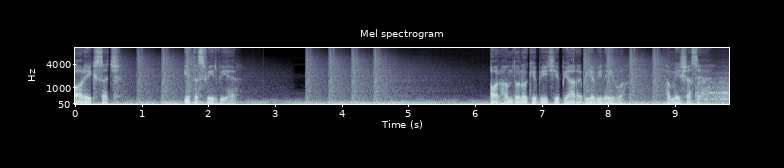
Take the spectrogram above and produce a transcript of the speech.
और एक सच, ये तस्वीर भी है। और हम दोनों के बीच ये प्यार अभी अभी नहीं हुआ, हमेशा से है।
